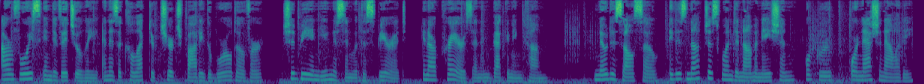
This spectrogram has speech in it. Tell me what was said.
Our voice individually and as a collective church body the world over should be in unison with the Spirit, in our prayers and in beckoning come. Notice also, it is not just one denomination, or group, or nationality.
